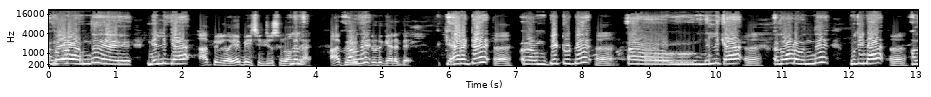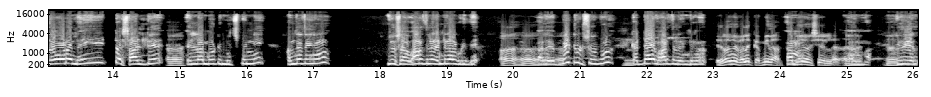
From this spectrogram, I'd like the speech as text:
அதோட வந்து நெல்லிக்காய். ஆப்பிள் ஏபிசி இல்ல. Apple beetroot carrot. Carrot beetroot நெல்லிக்காய். அதோட வந்து புதினா. அதோட லைட்டா சால்ட்டு. எல்லாம் போட்டு மிக்ஸ் பண்ணி அந்த இதையும் ஜூஸ் வாரத்துல ரெண்டு நாள் குடிப்பேன். அது பீட்ரூட் சூப்பு கட்டாயம் வாரத்துல ரெண்டு நாள். எல்லாமே விலை கம்மி தான் பெரிய விஷயம் இல்ல. ஆமா. இதுகள்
